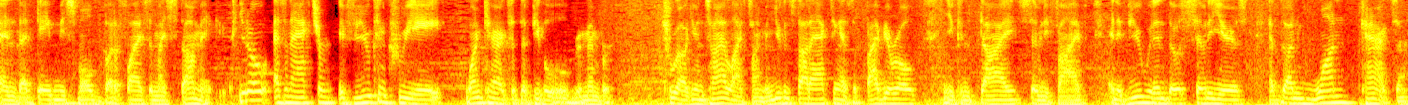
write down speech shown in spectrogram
And that gave me small butterflies in my stomach. You know, as an actor, if you can create one character that people will remember throughout your entire lifetime, and you can start acting as a five year old, and you can die 75. And if you, within those 70 years, have done one character,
